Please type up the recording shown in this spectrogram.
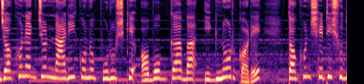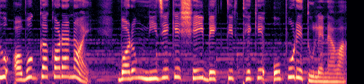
যখন একজন নারী কোনো পুরুষকে অবজ্ঞা বা ইগনোর করে, তখন সেটি শুধু অবজ্ঞা করা নয়, বরং নিজেকে সেই ব্যক্তির থেকে ওপরে তুলে নেওয়া।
